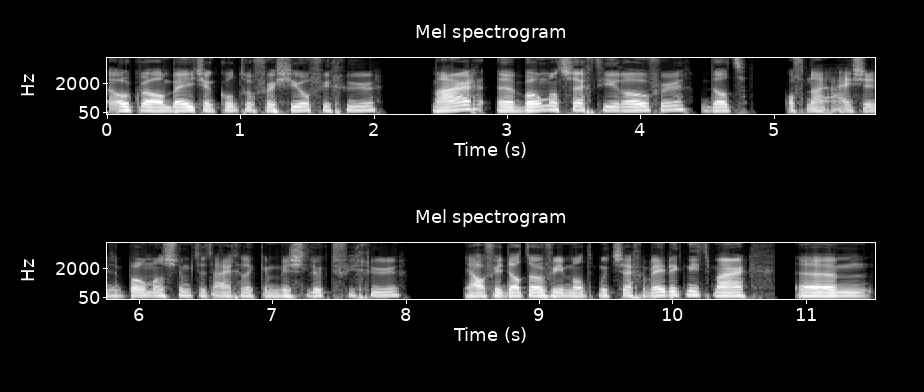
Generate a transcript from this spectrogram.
ook wel een beetje een controversieel figuur. Maar Bomans zegt hierover dat, of nou ja, hij zegt, Bomans noemt het eigenlijk een mislukt figuur. Ja, of je dat over iemand moet zeggen, weet ik niet. Maar um,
